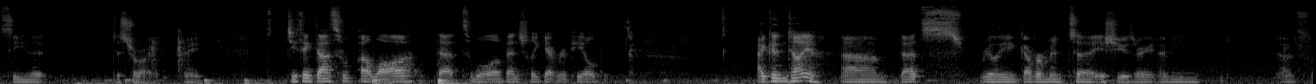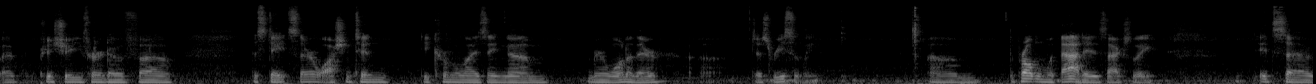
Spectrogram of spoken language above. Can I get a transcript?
seize it destroy it right Do you think that's a law that will eventually get repealed? I couldn't tell you. Um, that's really government uh, issues, right? I mean, I've, I'm pretty sure you've heard of uh, the states there, Washington decriminalizing um, marijuana there uh, just recently. Um, the problem with that is actually it's a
